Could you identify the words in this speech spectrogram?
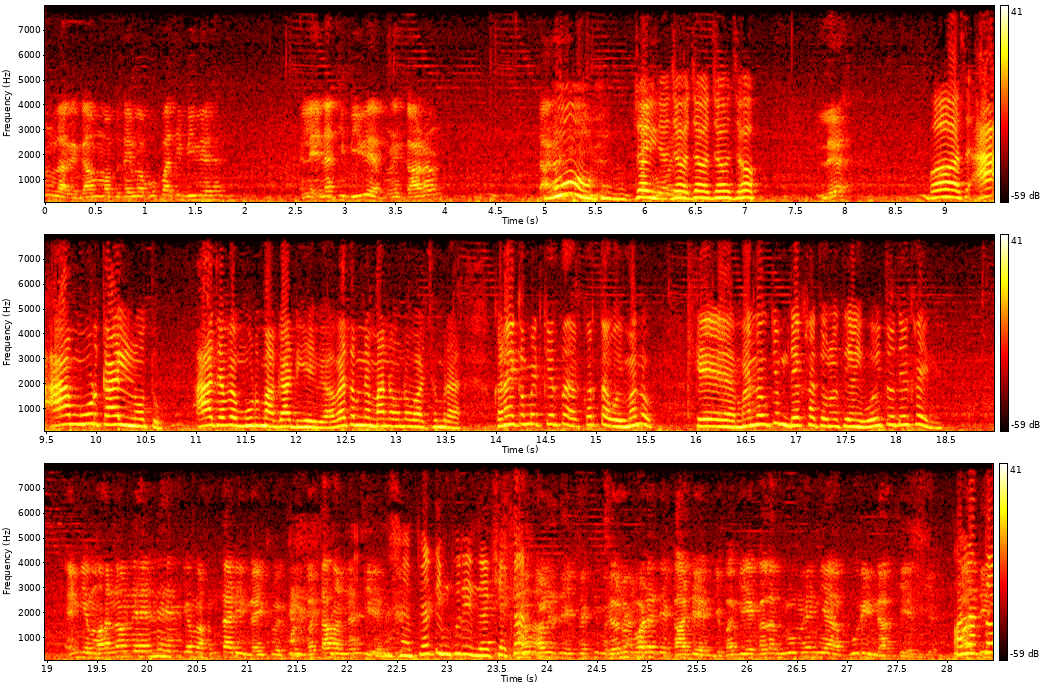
શું લાગે? ગામમાં બધા એમાં પપ્પાથી બીવે એટલે એનાથી બીવે પણ કારણ? હું? જોઈ જો જો જો જો લે. બસ, આ આ મૂળ કાલ નહોતું. આજ હવે મૂળમાં ગાડી આવી. હવે તમને માનવ નવા જમરા ઘણા કમેન્ટ કરતા કરતા હોય માનવ કે માનવ કેમ દેખાતો નથી? અહીં હોય તો દેખાય ને. એમ કે માનવને એને એમ કે અમે હંતાડીને રાખ્યો કોઈ બતાવવાનું નથી એમ. પેટીમ પૂરી નાખે જરૂર પડે તો કાઢે એમ કે. બાકી એક અલગ રૂમ હે ને ત્યાં પૂરીને રાખીએ એમ કે. અલગ તો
